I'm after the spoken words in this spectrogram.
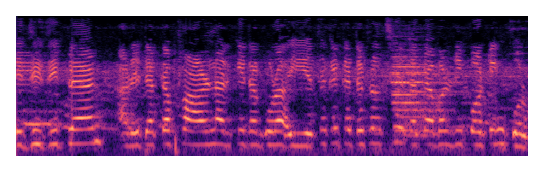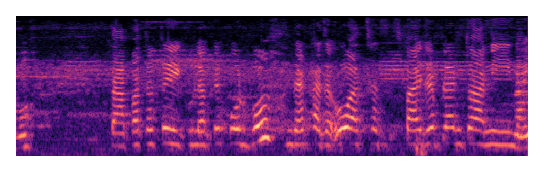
এই জিজি প্ল্যান্ট আর এটা একটা ফার্ন, আর কি, এটা গোড়া ইয়ে থেকে কেটে ফেলছে, এটাকে আবার রিপোর্টিং করব। তা আপাতত এইগুলাকে করব, দেখা যায় ও আচ্ছা স্পাইডার প্ল্যান্ট তো আনিই নাই।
